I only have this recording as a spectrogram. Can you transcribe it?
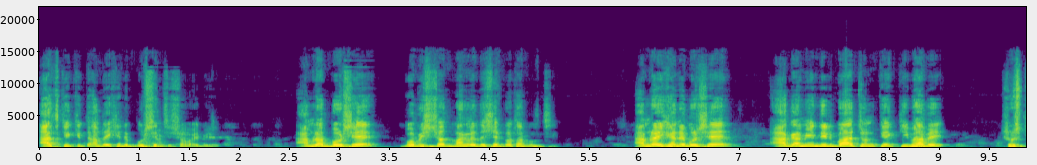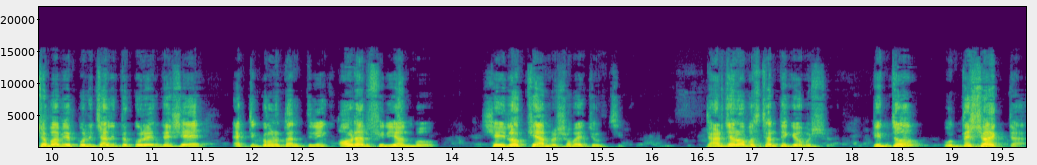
আজকে কিন্তু আমরা এখানে বসেছি সবাই মিলে। আমরা বসে ভবিষ্যৎ বাংলাদেশের কথা বলছি। আমরা এখানে বসে আগামী নির্বাচনকে কীভাবে সুষ্ঠুভাবে পরিচালিত করে দেশে একটি গণতান্ত্রিক অর্ডার ফিরিয়ে আনব সেই লক্ষ্যে আমরা সবাই চলছি। যার যার অবস্থান থেকে অবশ্য। কিন্তু উদ্দেশ্য একটা,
